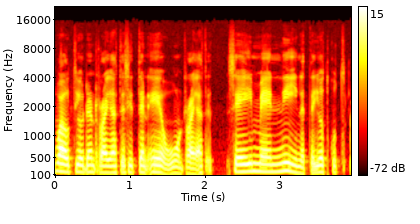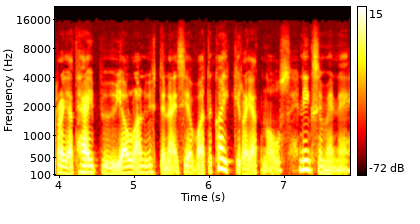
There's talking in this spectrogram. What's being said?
valtioiden rajat ja sitten EUn rajat, se ei mene niin, että jotkut rajat häipyy ja ollaan yhtenäisiä, vaan että kaikki rajat nousee. Niinkö se menee?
